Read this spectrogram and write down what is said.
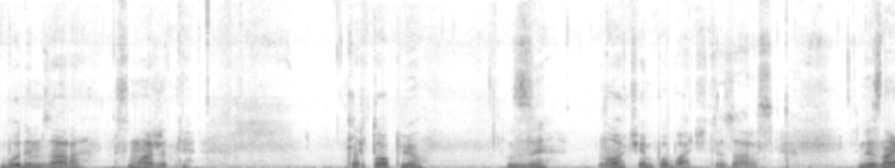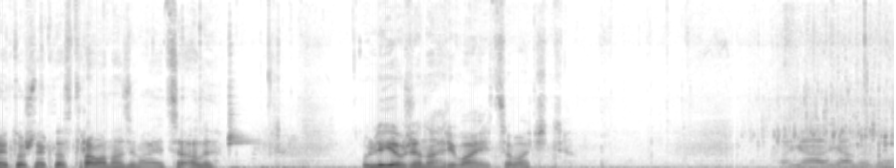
будемо зараз смажити картоплю з. Ну, чим побачите зараз. Не знаю точно, як та страва називається, але олія вже нагрівається, бачите. А я, я не знаю.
